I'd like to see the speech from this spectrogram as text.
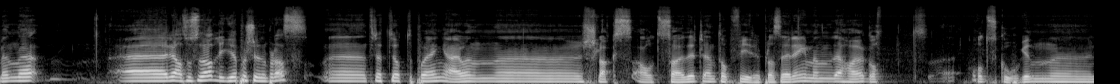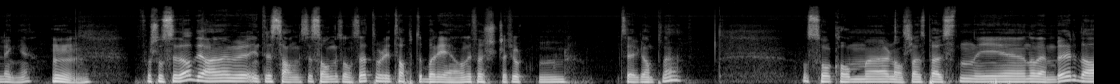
Men eh, eh, Real Sociedad ligger på sjuendeplass. Eh, 38 poeng er jo en eh, slags outsider til en topp fire-plassering, men det har jo gått Odd Skogen eh, lenge. Mm. For Sociedad de har en interessant sesong sånn sett, hvor de tapte bare én av de første 14 seriekampene. Og så kom eh, landslagspausen i eh, november. Da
